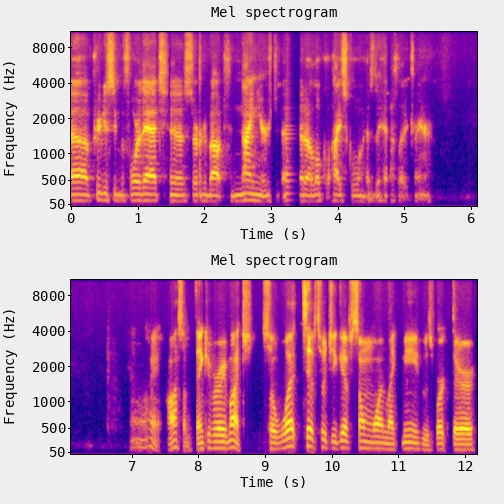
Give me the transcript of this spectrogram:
Uh, previously, before that, uh, served about nine years at a local high school as the head athletic trainer. All right, awesome. Thank you very much. So, what tips would you give someone like me who's worked their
